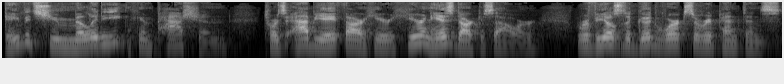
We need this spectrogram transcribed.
David's humility and compassion towards Abiathar here, here in his darkest hour reveals the good works of repentance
